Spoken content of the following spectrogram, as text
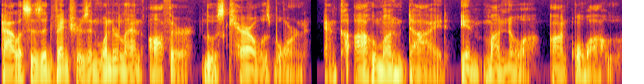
Alice's Adventures in Wonderland author Lewis Carroll was born, and Ka'ahumanu died in Manoa on Oahu.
